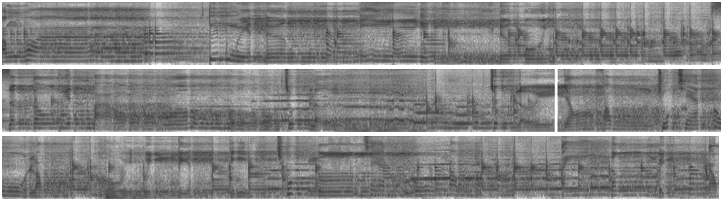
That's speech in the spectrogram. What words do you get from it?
Phong hoa. Tuyết nguyệt đường đi đường bùi dâng câu thiên bảo chúc lời. Chúc lời nho phong, chuốc chén ô long hồi quỳnh tiên, chúc chén ô long tay nâng bình ngọc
